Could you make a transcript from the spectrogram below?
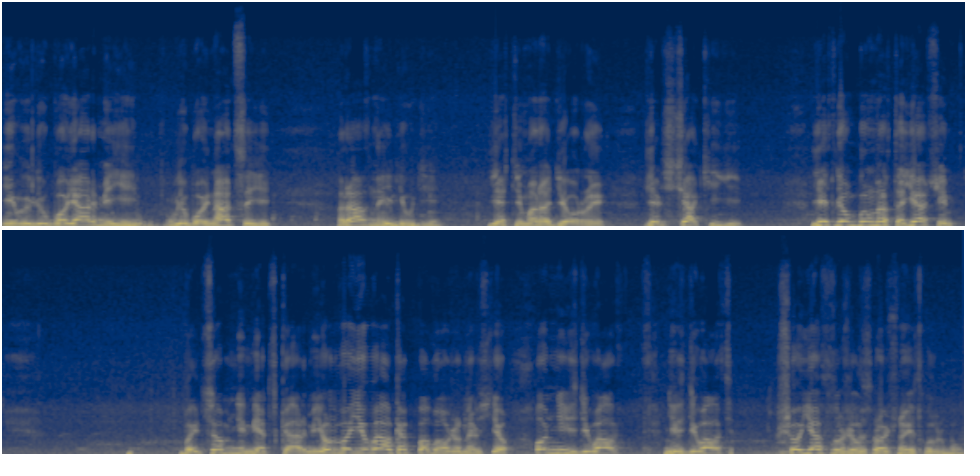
и в любой армии, в любой нации разные люди. Есть и мародеры, есть всякие. Если он был настоящим бойцом немецкой армии, он воевал как положено все, он не издевался, не издевался. Что я служил срочную службу.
